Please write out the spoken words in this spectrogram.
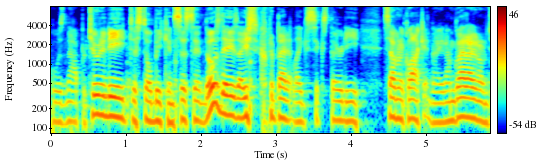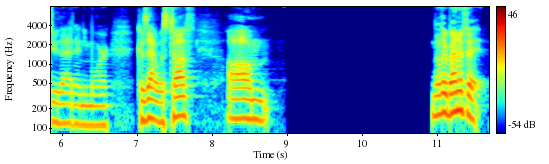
it was an opportunity to still be consistent. Those days I used to go to bed at like 6:30, 7 o'clock at night. I'm glad I don't do that anymore because that was tough. Um, another benefit,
